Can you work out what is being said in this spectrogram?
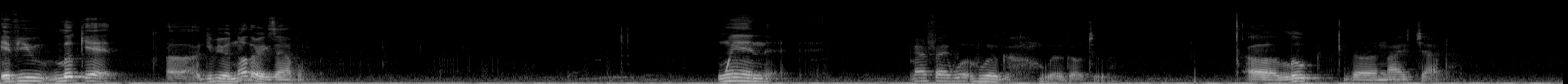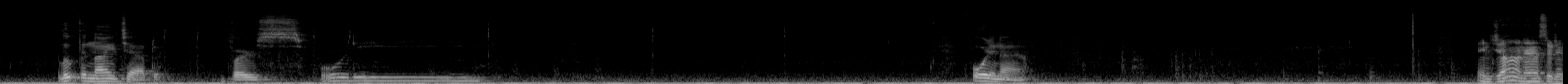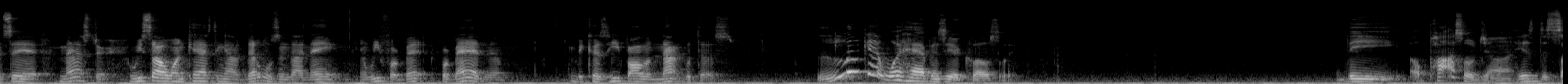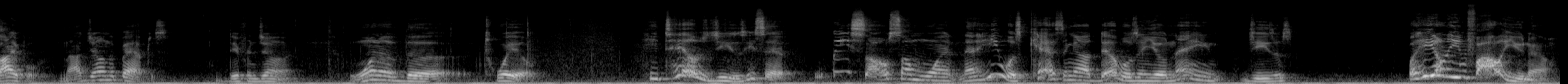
If you look at, uh, I'll give you another example. When, matter of fact, we'll, we'll go, we'll go to it uh, Luke, the ninth chapter. Luke, the ninth chapter, verse 40. 49. And John answered and said, Master, we saw one casting out devils in thy name, and we forbade, forbade them, because he followed not with us. Look at what happens here closely. The apostle John, his disciple, not John the Baptist, different John, one of the 12, he tells Jesus, he said, We saw someone, now he was casting out devils in your name, Jesus, but he don't even follow you now.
